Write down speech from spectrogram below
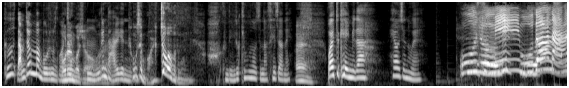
그 남자분만 모르는 거 같죠? 모르는 거죠. 응, 우린 예. 다 알겠는데. 평소에 멀쩡하거든. 아, 근데 이렇게 무너지나 세자네. 에 Y2K입니다. 헤어진 후에. 웃음이 묻어나는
